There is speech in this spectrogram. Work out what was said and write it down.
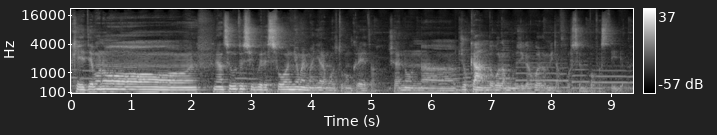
Che devono innanzitutto seguire il sogno ma in maniera molto concreta, cioè non uh, giocando con la musica, quello mi dà forse un po' fastidio.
